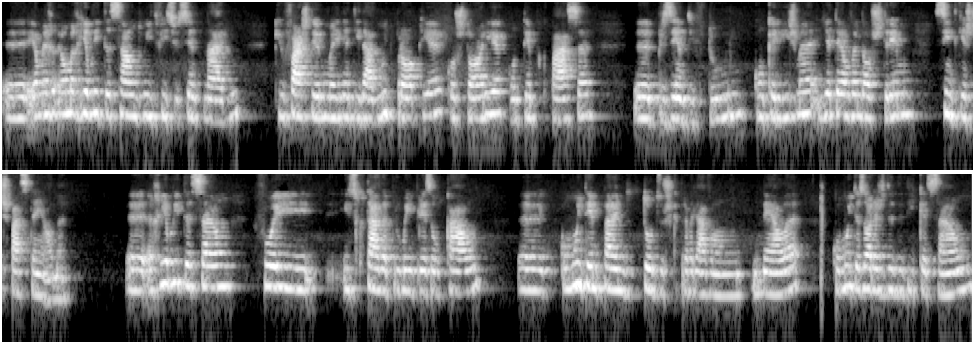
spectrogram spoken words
Eh, é uma, é uma reabilitação um edifício centenário que o faz ter uma identidade muito própria, com história, com tempo que passa, eh, presente e futuro, com carisma e até levando ao extremo, sinto que este espaço tem alma. Eh, a reabilitação foi executada por uma empresa local, com muito empenho de todos os que trabalhavam nela, com muitas horas de dedicação,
